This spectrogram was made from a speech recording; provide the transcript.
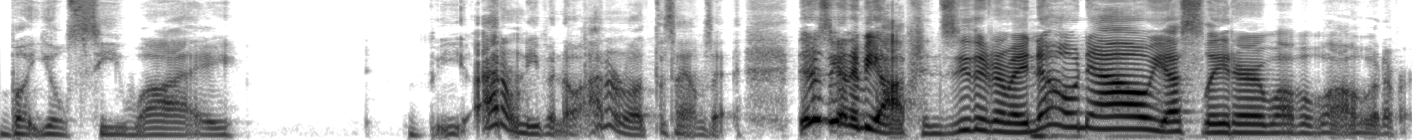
but you'll see why. I don't even know. I don't know what the sounds. There's gonna be options. It's either gonna be no mm-hmm. now, yes later, blah blah blah, whatever.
